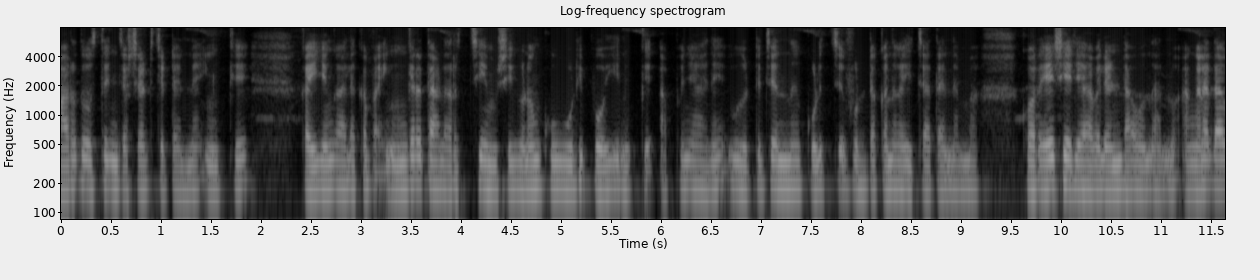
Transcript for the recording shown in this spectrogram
ആറ് ദിവസത്തെ ഇഞ്ചക്ഷൻ അടിച്ചിട്ട് തന്നെ എനിക്ക് കയ്യും കാലൊക്കെ ഭയങ്കര തളർച്ചയും ക്ഷീണവും കൂടിപ്പോയി എനിക്ക്. അപ്പോൾ ഞാൻ വീട്ടിൽ ചെന്ന് കുളിച്ച് ഫുഡൊക്കെ ഒന്ന് കഴിച്ചാൽ തന്നെ അമ്മ കുറേ ശരിയാവലുണ്ടാവും എന്ന് പറഞ്ഞു. അങ്ങനെ അതാ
